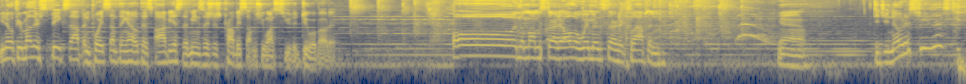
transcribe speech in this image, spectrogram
you know, if your mother speaks up and points something out that's obvious, that means there's just probably something she wants you to do about it. Oh, and the mom started, all the women started clapping. Yeah. Did you notice, Jesus?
